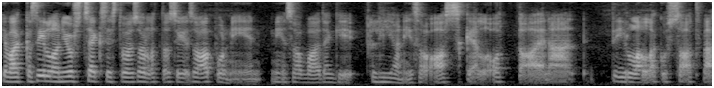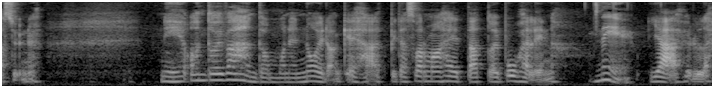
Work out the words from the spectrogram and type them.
ja vaikka silloin just seksistä voisi olla tosi iso apu, niin, niin se on vaan jotenkin liian iso askel ottaa enää illalla, kun sä oot väsynyt. Niin on toi vähän tommonen noidan kehä, että pitäisi varmaan heittää toi puhelin Niin. jäähylle.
